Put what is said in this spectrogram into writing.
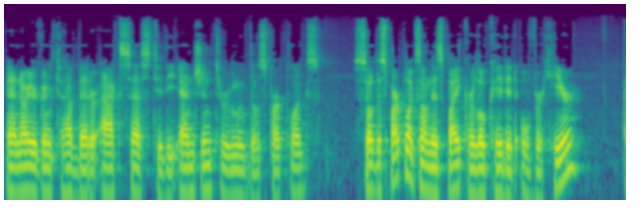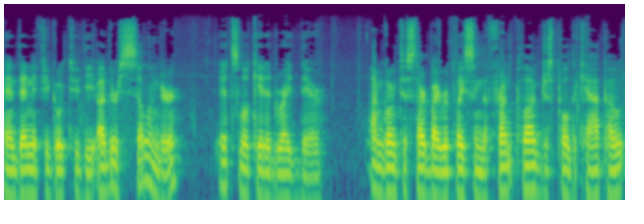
And now you're going to have better access to the engine to remove those spark plugs. So the spark plugs on this bike are located over here. And then if you go to the other cylinder, it's located right there. I'm going to start by replacing the front plug, just pull the cap out.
